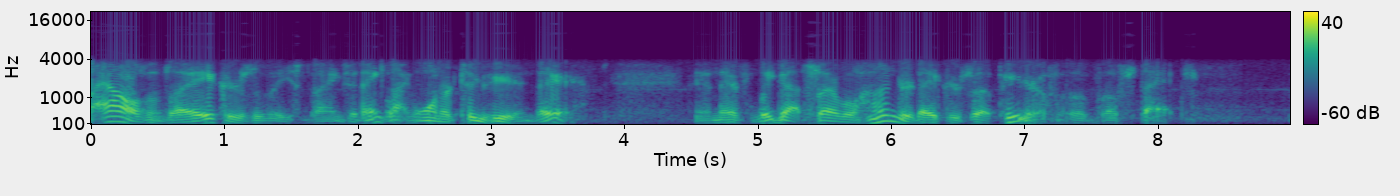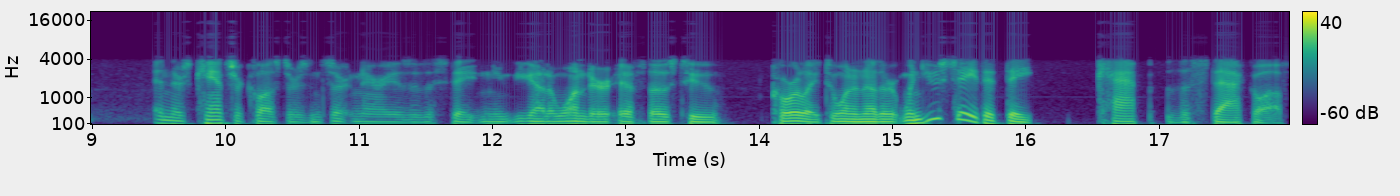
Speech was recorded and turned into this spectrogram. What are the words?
thousands of acres of these things. It ain't like one or two here and there. And there's we got several hundred acres up here of, of, of stacks. And there's cancer clusters in certain areas of the state, and you, you got to wonder if those two correlate to one another. When you say that they cap the stack off,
